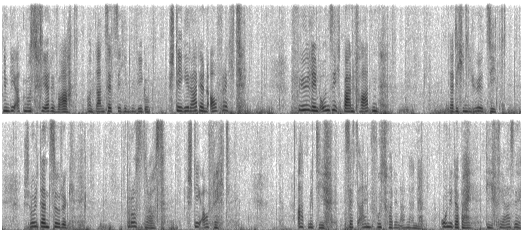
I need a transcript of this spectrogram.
Nimm die Atmosphäre wahr und dann setz dich in Bewegung. Steh gerade und aufrecht. Fühl den unsichtbaren Faden, der dich in die Höhe zieht. Schultern zurück, Brust raus. Steh aufrecht. Atme tief. Setz einen Fuß vor den anderen, ohne dabei die Ferse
